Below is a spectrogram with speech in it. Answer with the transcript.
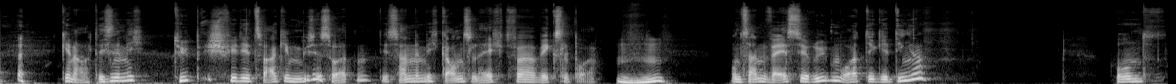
genau, das ist nämlich typisch für die zwei Gemüsesorten. Die sind nämlich ganz leicht verwechselbar. Mhm. Und sind weiße rübenartige Dinger. Und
